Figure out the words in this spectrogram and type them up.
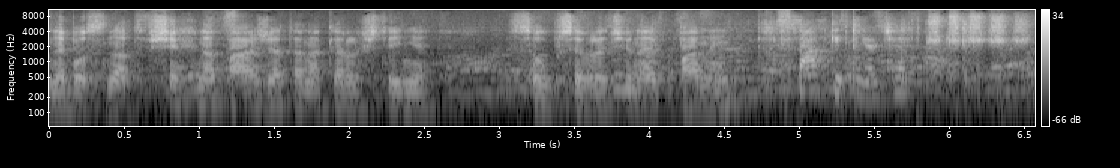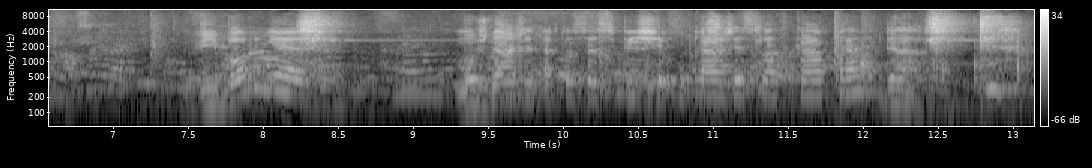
nebo snad všechna pážata na Karlštejně jsou převlečené pany? Zpátky, smělče. Výborně. Možná, že takto se spíše ukáže sladká pravda.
